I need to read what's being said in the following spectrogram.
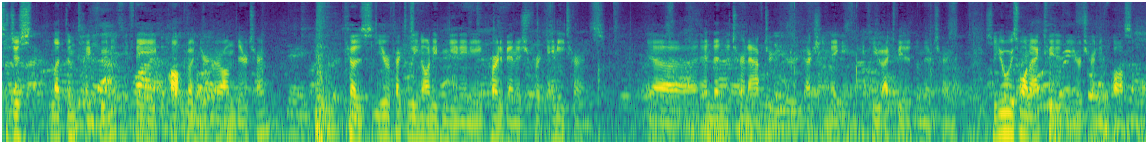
to just let them typhoon it if they pop it on your on their turn, because you're effectively not even gaining any card advantage for any turns. Uh, and then the turn after you're actually negating if you activate it on their turn. So you always want to activate it on your turn if possible.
